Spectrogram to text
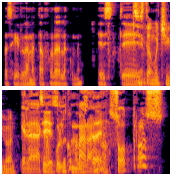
para seguir la metáfora de la comida. Este. Sí está muy chingón. Que la de Acapulco para nosotros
